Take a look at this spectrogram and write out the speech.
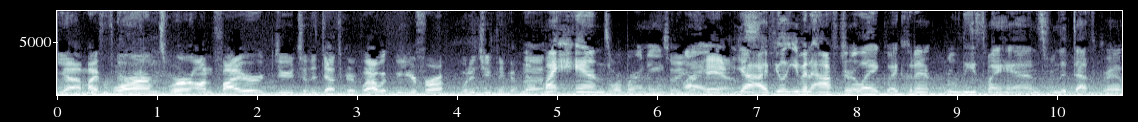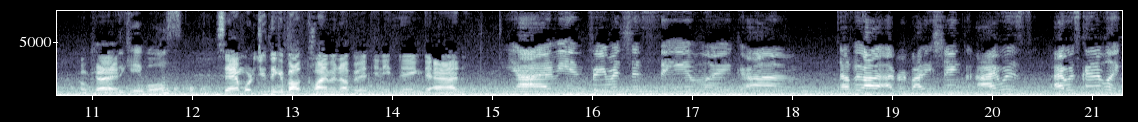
Yeah, my forearms were on fire due to the death grip. Wow, what- your fore- what did you think of that? My hands were burning. So your like, hands. Yeah, I feel even after like I couldn't release my hands from the death grip Okay. of the cables. Sam, what did you think about climbing up it? Anything to add? Yeah, I mean, pretty much the same. Like, um, definitely a lot of upper body strength. I was, I was kind of like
